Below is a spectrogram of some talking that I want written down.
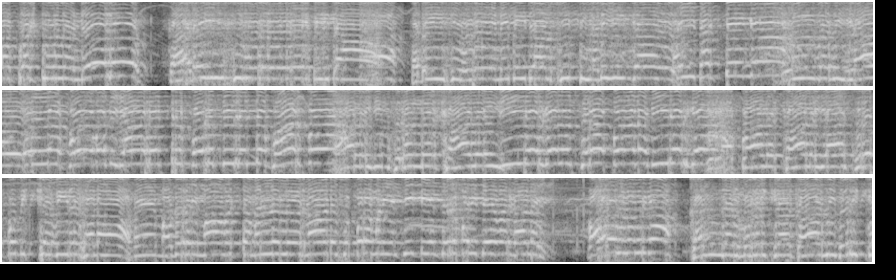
உங்களுக்காக ஒதுக்கப்பட்டுள்ள நேரம் கடைசி ஒரே நிமிடம். கடைசி ஒரே நிமிடம் சீட்டி அடியுங்கள். கை தட்டுங்க வெல்வது யார்? போவது யார் என்று பொறுத்திருந்து பார்ப்போம். காலையும் சிறந்த காலை. வீரர்களும் சிறப்பான வீரர்கள். சிறப்பான காலையா? சிறப்பு மிக்க வீரர்களா மதுரை மாவட்டம் வெள்ளலூர் நாடு சுப்பிரமணியன் சீட்டியன் திருப்பதி தேவர் காலை. கண்கள் முறைக்க காது வெறிக்க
